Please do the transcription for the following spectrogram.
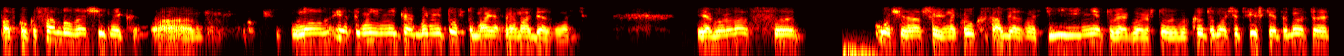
Поскольку сам был защитник, но это не, не как бы не то, что моя прям обязанность. Я говорю, у нас э, очень расширенный круг обязанностей, и нету, я говорю, что кто-то носит фишки, это, ну, это,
